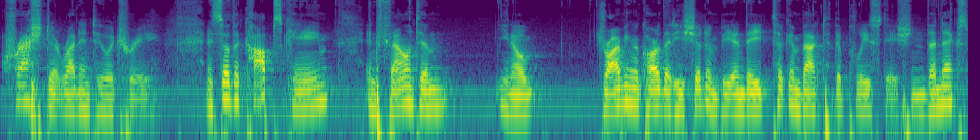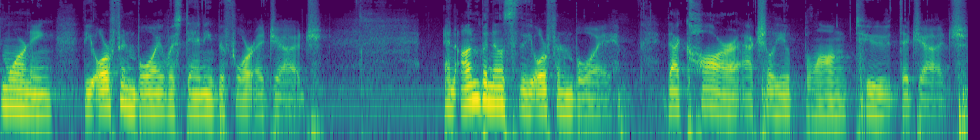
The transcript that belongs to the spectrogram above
crashed it right into a tree. And so the cops came and found him, you know, driving a car that he shouldn't be, and they took him back to the police station. The next morning, the orphan boy was standing before a judge. And unbeknownst to the orphan boy, that car actually belonged to the judge.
